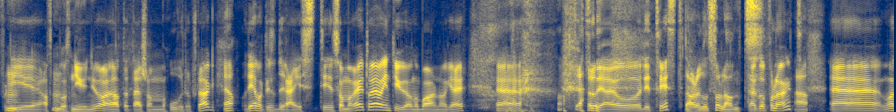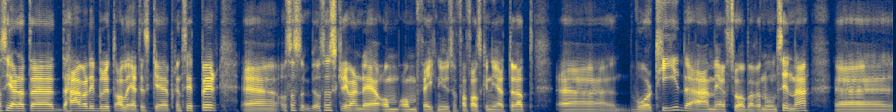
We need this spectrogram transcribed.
fordi Aftenposten Junior har hatt dette som hovedoppslag. Ja. Og de har faktisk reist til Sommerøy, tror jeg, og intervjua noen barn og greier. Eh, så det er jo litt trist. Da har det gått for langt. Det har gått for langt. Ja. Eh, man sier at eh, her har de brutt alle etiske prinsipper. Eh, og, så, og så skriver han det om, om fake news og falske nyheter, at eh, vår tid er mer sårbar enn noensinne. Eh,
